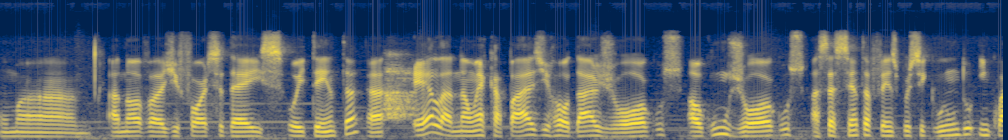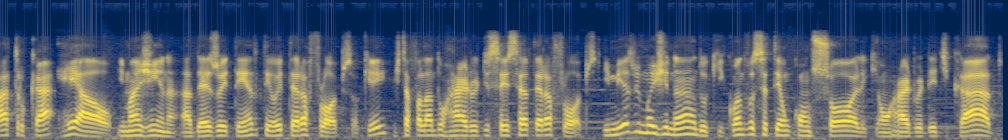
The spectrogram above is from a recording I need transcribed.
uma a nova GeForce 1080, uh, ah, ela não é capaz de rodar jogos, alguns jogos a 60 frames por segundo em 4K real. Imagina, a 1080 tem 8 teraflops, ok? A gente está falando de um hardware de 6 teraflops. E mesmo imaginando que quando você tem um console, que é um hardware dedicado,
